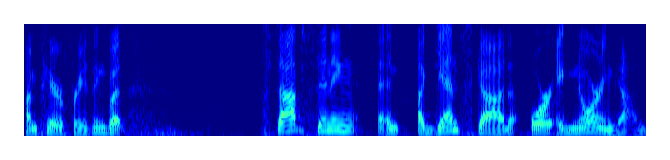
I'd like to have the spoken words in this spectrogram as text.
I'm paraphrasing, but stop sinning and, against God or ignoring God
